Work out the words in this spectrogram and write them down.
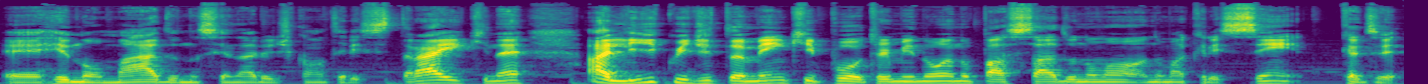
é, renomado no cenário de Counter-Strike, né? A Liquid também, que, pô, terminou ano passado numa, numa crescente, quer dizer,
